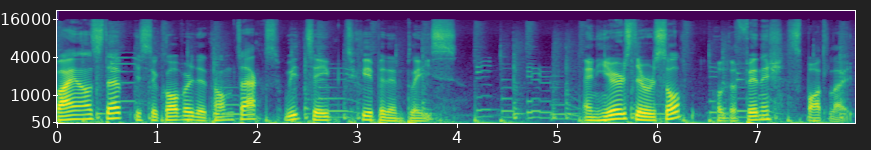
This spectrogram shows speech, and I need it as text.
Final step is to cover the thumbtacks with tape to keep it in place. And here's the result of the finished spotlight.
